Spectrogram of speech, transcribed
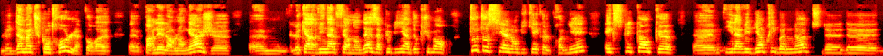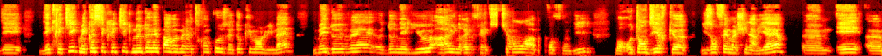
le damage control pour parler leur langage. le cardinal Fernandez a publié un document tout aussi alambiqué que le premier, expliquant que euh, il avait bien pris bonne note de, de, des, des, critiques, mais que ces critiques ne devaient pas remettre en cause le document lui-même, mais devaient euh, donner lieu à une réflexion approfondie. Bon, autant dire qu'ils ont fait machine arrière. Euh, et euh,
